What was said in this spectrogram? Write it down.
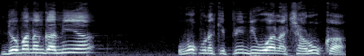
Ndio maana ngamia huwa kuna kipindi huwa anacharuka.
